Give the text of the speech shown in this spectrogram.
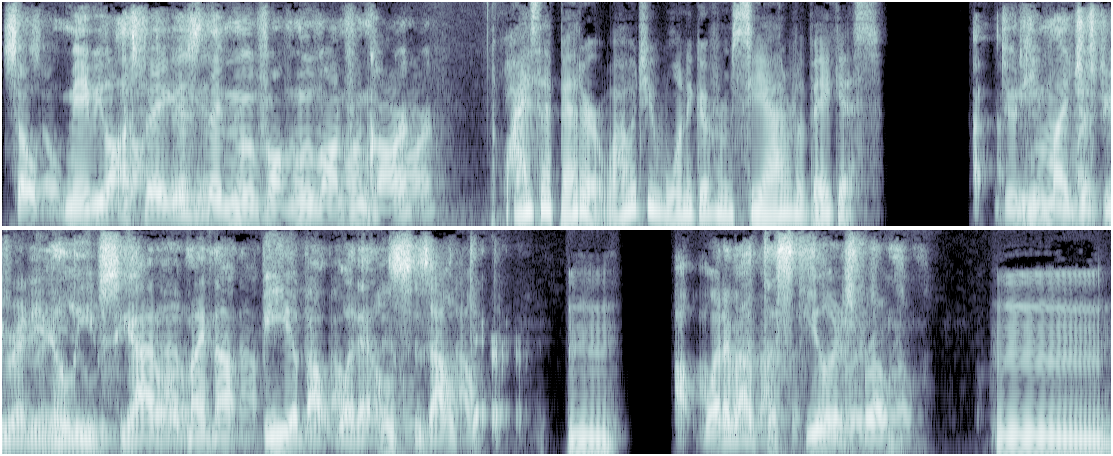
So maybe Las Vegas. They move on, move on from Carr. Why is that better? Why would you want to go from Seattle to Vegas? Dude, he might just be ready to leave Seattle. It might not be about what else is out there. Mm. Uh, what about the Steelers, bro? Hmm.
